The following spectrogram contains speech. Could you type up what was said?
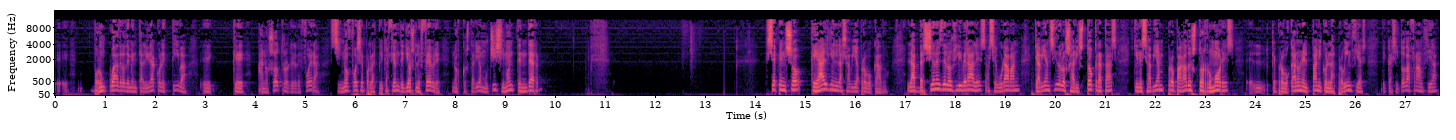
eh, por un cuadro de mentalidad colectiva eh, que a nosotros desde fuera, si no fuese por la explicación de Georges Lefebvre, nos costaría muchísimo entender, se pensó que alguien las había provocado. Las versiones de los liberales aseguraban que habían sido los aristócratas quienes habían propagado estos rumores que provocaron el pánico en las provincias de casi toda Francia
